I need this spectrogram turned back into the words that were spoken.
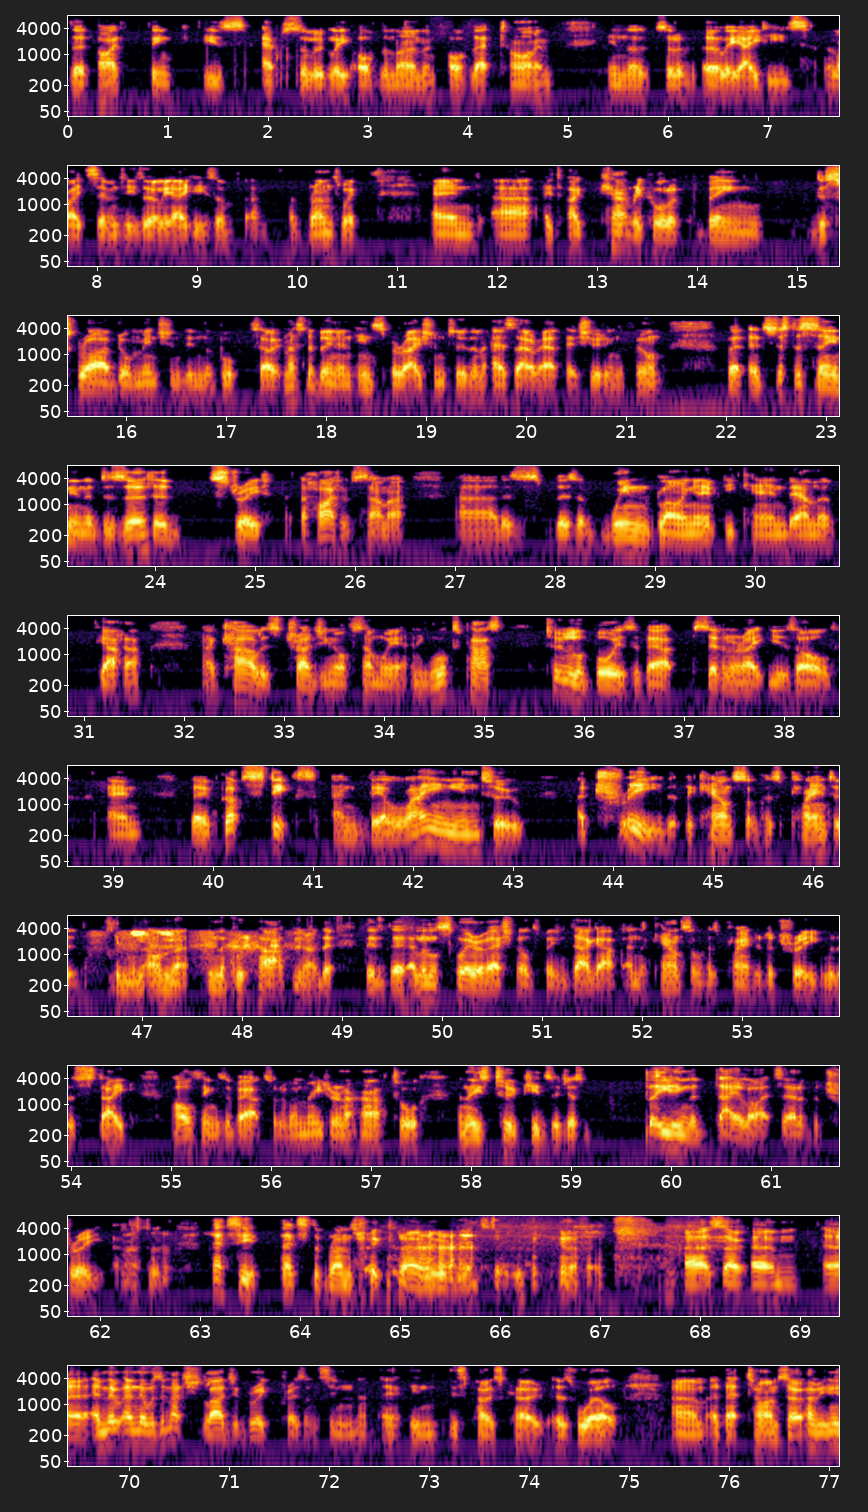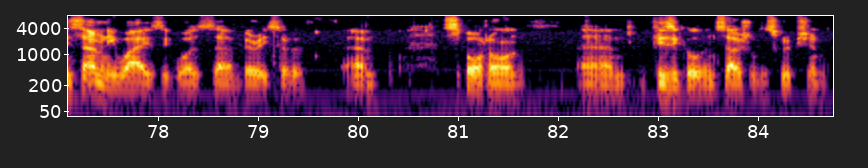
that I think is absolutely of the moment of that time in the sort of early 80s, late 70s, early 80s of, um, of Brunswick and uh, it, I can't recall it being described or mentioned in the book. So it must have been an inspiration to them as they were out there shooting the film. But it's just a scene in a deserted street at the height of summer. Uh, there's there's a wind blowing an empty can down the gutter. Uh, Carl is trudging off somewhere, and he walks past two little boys about seven or eight years old, and they've got sticks and they're laying into a tree that the council has planted in the, on the in the footpath. You know, there's the, a little square of asphalt's been dug up, and the council has planted a tree with a stake. The whole thing's about sort of a metre and a half tall, and these two kids are just beating the daylights out of the tree. And I thought, that's it. That's the Brunswick that I moved into. you know, uh, so. Um, uh, and there and there was a much larger Greek presence in in this postcode as well um, at that time. So I mean, in so many ways, it was uh, very sort of um, spot on um, physical and social description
